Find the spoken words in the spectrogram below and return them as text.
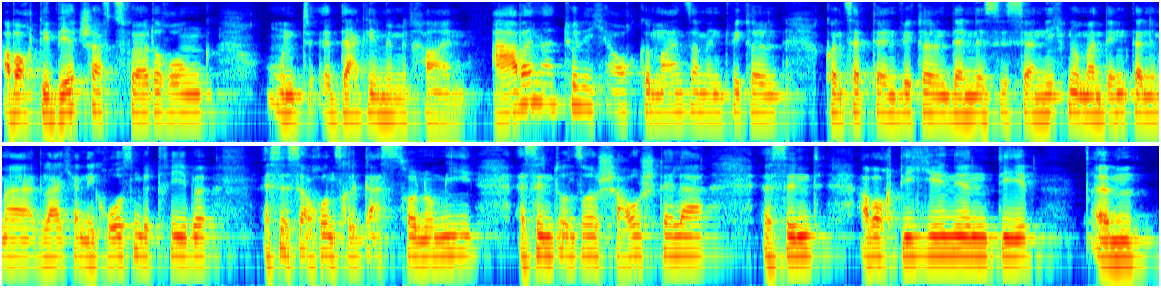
aber auch die Wirtschaftsförderung und äh, da gehen wir mit rein. Aber natürlich auch gemeinsam entwickeln, Konzepte entwickeln, denn es ist ja nicht nur, man denkt dann immer gleich an die großen Betriebe, es ist auch unsere Gastronomie, es sind unsere Schausteller, es sind aber auch diejenigen, die ähm,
